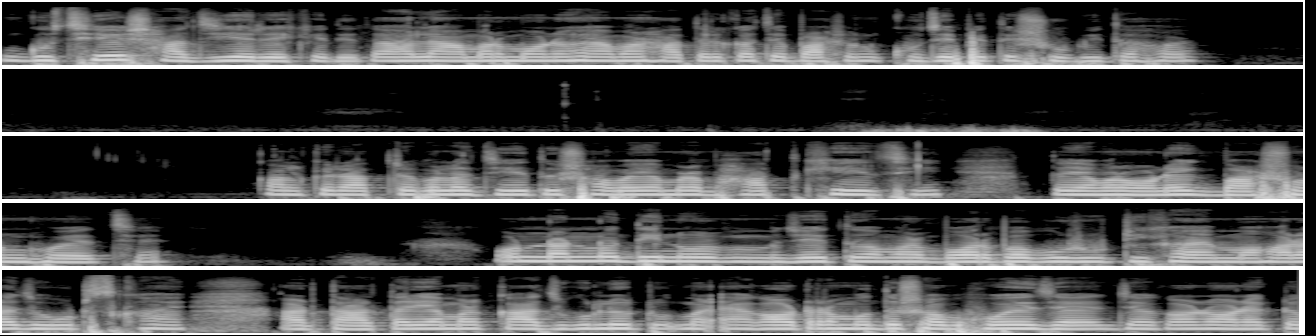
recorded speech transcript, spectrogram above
গুছিয়ে সাজিয়ে রেখে দিই। তাহলে আমার মনে হয় আমার হাতের কাছে বাসন খুঁজে পেতে সুবিধা হয়। কালকে রাত্রেবেলা যেহেতু সবাই আমরা ভাত খেয়েছি, তাই আমার অনেক বাসন হয়েছে। অন্যান্য দিন ওর যেহেতু আমার বরবাবু রুটি খায়, মহারাজ ওটস খায়, আর তাড়াতাড়ি আমার কাজগুলো একটু মানে এগারোটার মধ্যে সব হয়ে যায়, যার কারণে অনেকটা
